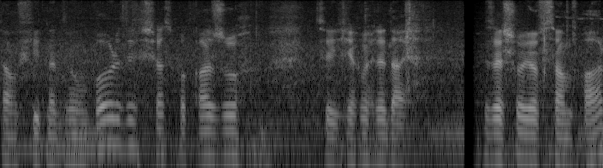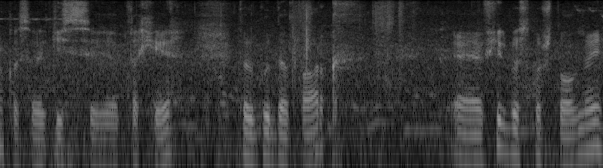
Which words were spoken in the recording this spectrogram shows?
Там вхід на другому поверсі, зараз покажу це як виглядає. Зайшов я в сам парк, ось якісь е, птахи. Тут буде парк. Е, Вхід безкоштовний,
